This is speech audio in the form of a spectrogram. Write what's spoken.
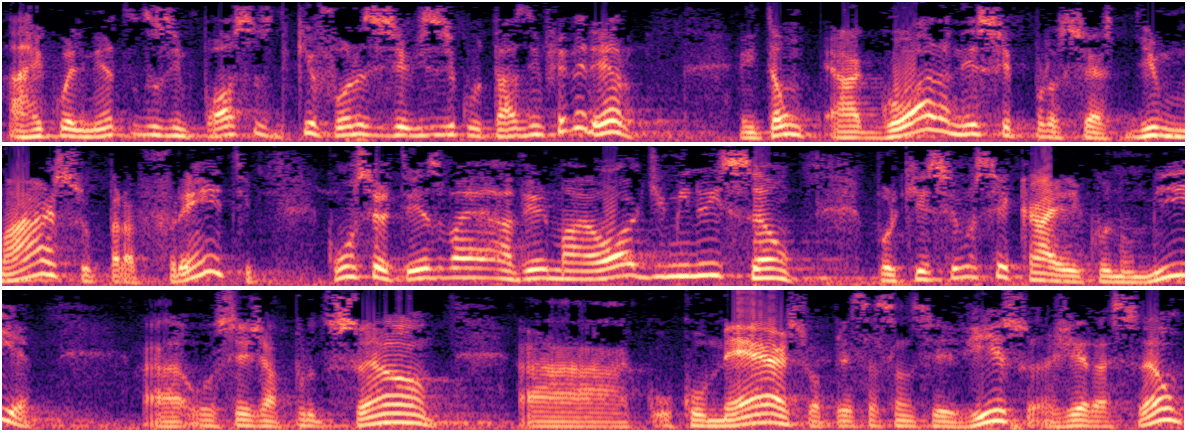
a recolhimento dos impostos que foram os serviços executados em fevereiro. Então, agora nesse processo de março para frente, com certeza vai haver maior diminuição, porque se você cai a economia, ah, ou seja, a produção, o comércio, a prestação de serviço, a geração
